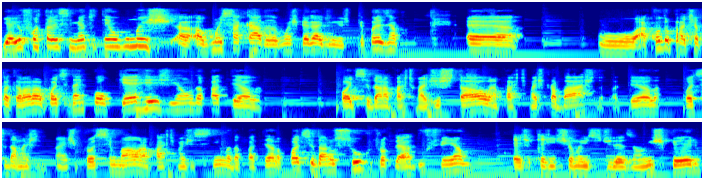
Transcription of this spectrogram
E aí o fortalecimento tem algumas, algumas sacadas, algumas pegadinhas. Porque, por exemplo, é, o, a condropatia patelar ela pode se dar em qualquer região da patela. Pode se dar na parte mais distal, na parte mais para baixo da patela, pode se dar mais, mais proximal, na parte mais de cima da patela, pode se dar no sulco troclear do fêmur, que a gente chama isso de lesão em espelho.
